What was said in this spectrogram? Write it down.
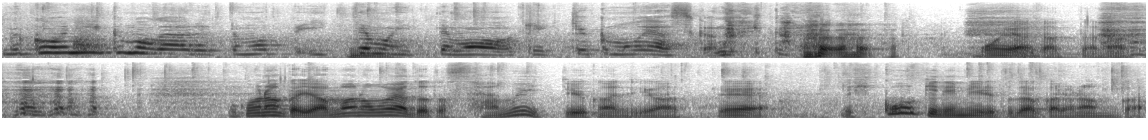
う向こうに雲があるって思って行っても行っても、結局もやしかないから。もやだったな。ここなんか山のもやだと寒いっていう感じがあってで飛行機で見るとだからなんか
